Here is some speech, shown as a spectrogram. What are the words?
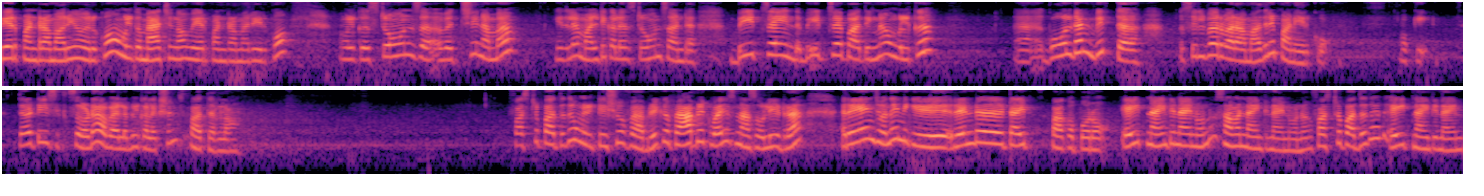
வேர் பண்ணுற மாதிரியும் இருக்கும். உங்களுக்கு மேட்சிங்காகவும் வேர் பண்ணுற மாதிரி இருக்கும். உங்களுக்கு ஸ்டோன்ஸ் வச்சு நம்ம இதில் மல்டி கலர் ஸ்டோன்ஸ் அண்டு பீட்ஸே இந்த பீட்ஸே பார்த்தீங்கன்னா உங்களுக்கு கோல்டன் வித் சில்வர் வரா மாதிரி பண்ணியிருக்கோம். ஓகே தேர்ட்டி சிக்ஸோட அவைலபிள் கலெக்ஷன்ஸ் பார்த்துடலாம் ஃபஸ்ட்டு பார்த்தது உங்களுக்கு டிஷ்யூ ஃபேப்ரிக் ஃபேப்ரிக் வைஸ் நான் சொல்லிடுறேன். ரேஞ்ச் வந்து இன்றைக்கி ரெண்டு டைப் பார்க்க போகிறோம் எயிட் நைன்ட்டி நைன் ஒன்று செவன் நைன்ட்டி நைன் ஒன்று ஃபஸ்ட்டு பார்த்தது எயிட் நைன்ட்டி நைன்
